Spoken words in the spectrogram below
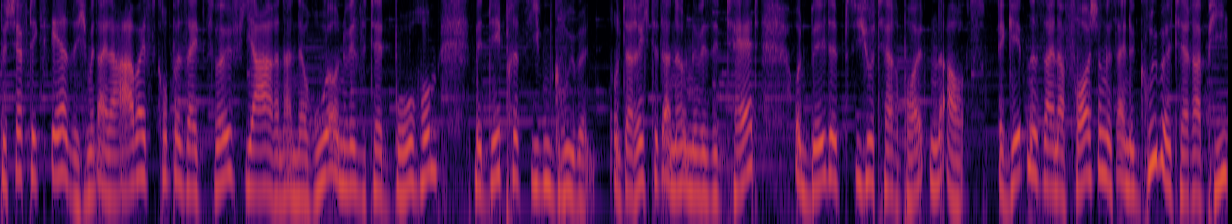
beschäftigt er sich mit einer Arbeitsgruppe seit zwölf Jahren an der Ruhr-Universität Bochum mit depressivem Grübeln, unterrichtet an der Universität und bildet Psychotherapeuten aus. Ergebnis seiner Forschung ist eine Grübeltherapie,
